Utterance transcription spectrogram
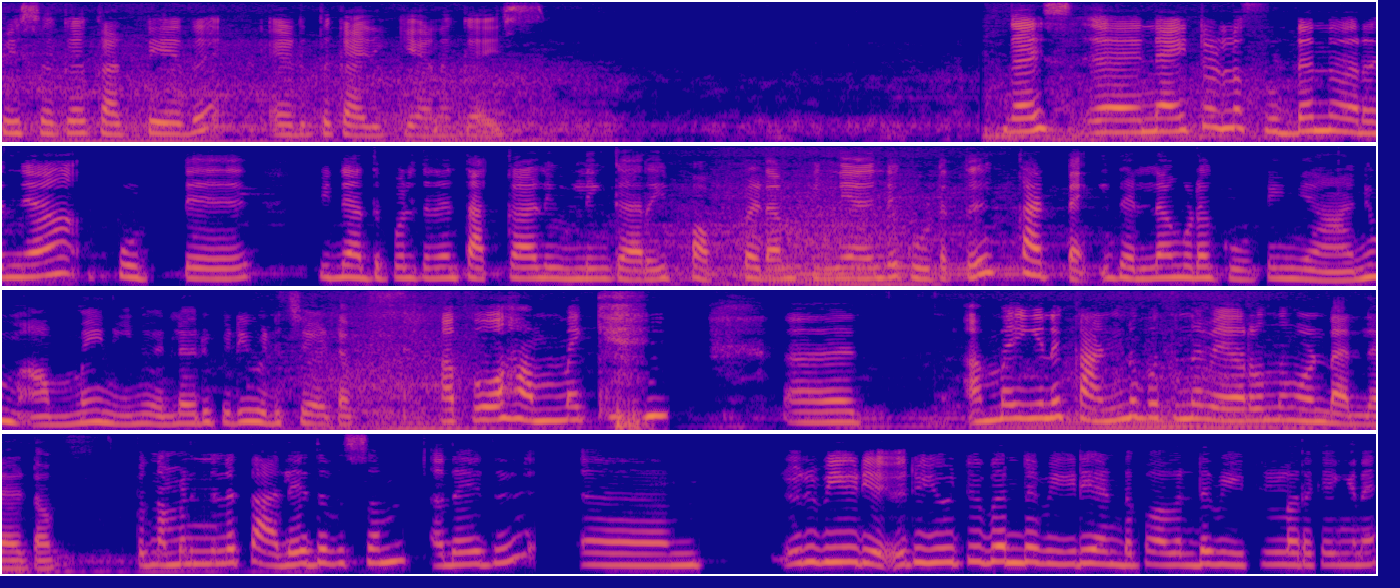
പീസൊക്കെ കട്ട് ചെയ്ത് എടുത്ത് കഴിക്കുകയാണ് ഗൈസ് ഗൈസ് നൈറ്റുള്ള ഫുഡെന്ന് പറഞ്ഞാൽ പുട്ട് പിന്നെ അതുപോലെ തന്നെ തക്കാളി ഉള്ളിയും കറി പപ്പടം പിന്നെ അതിന്റെ കൂട്ടത്ത് കട്ടൻ. ഇതെല്ലാം കൂടെ കൂട്ടി ഞാനും അമ്മയും നീനും എല്ലാം ഒരു പിടി പിടിച്ചു കേട്ടോ. അപ്പോൾ അമ്മയ്ക്ക് അമ്മ ഇങ്ങനെ കണ്ണ് പൊത്തുന്ന വേറൊന്നും കൊണ്ടല്ല കേട്ടോ. അപ്പോൾ നമ്മൾ ഇന്നലെ തലേ ദിവസം അതായത് ഒരു വീഡിയോ ഒരു യൂട്യൂബറിന്റെ വീഡിയോ കണ്ടപ്പോൾ അവരുടെ വീട്ടിലുള്ളവരൊക്കെ ഇങ്ങനെ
